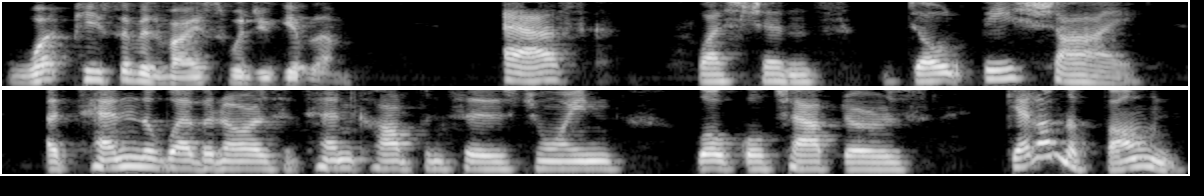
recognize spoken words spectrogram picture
what piece of advice would you give them? Ask questions. Don't be shy. Attend the webinars, attend conferences, join local chapters, get on the phone.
